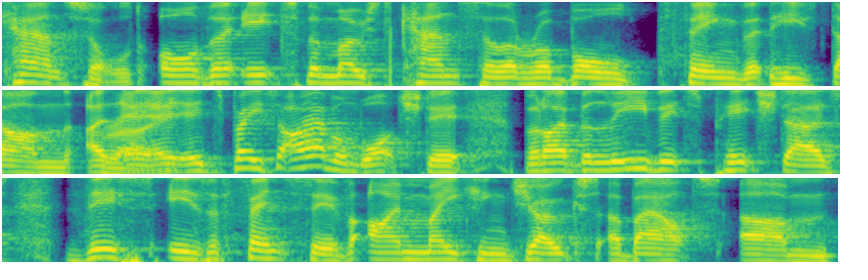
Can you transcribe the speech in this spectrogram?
cancelled or that it's the most cancellerable thing that he's done. Right. It's based I haven't watched it, but I believe it's pitched as this is offensive. I'm making jokes about um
